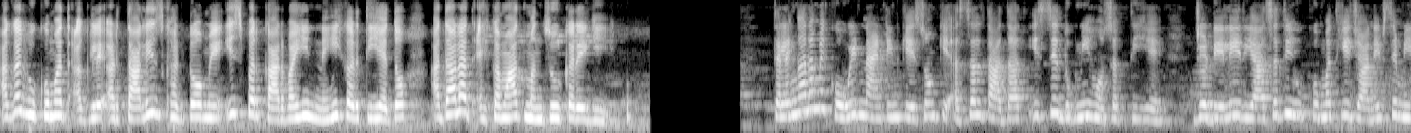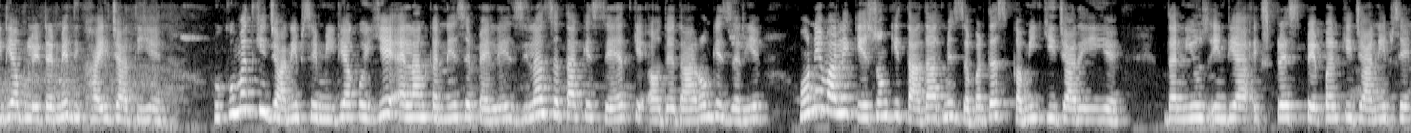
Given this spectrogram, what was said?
अगर हुकूमत अगले 48 घंटों में इस पर कार्रवाई नहीं करती है तो अदालत अहकाम मंजूर करेगी। तेलंगाना में कोविड 19 केसों की असल तादाद इससे दुगनी हो सकती है, जो डेली रियासती हुकूमत की जानब से मीडिया बुलेटिन में दिखाई जाती है। हुकूमत की जानब से मीडिया को ये ऐलान करने से पहले ज़िला सतह के सेहत के अहदेदारों के ज़रिए होने वाले केसों की तादाद में ज़बरदस्त कमी की जा रही है। The news India express paper की जानब से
